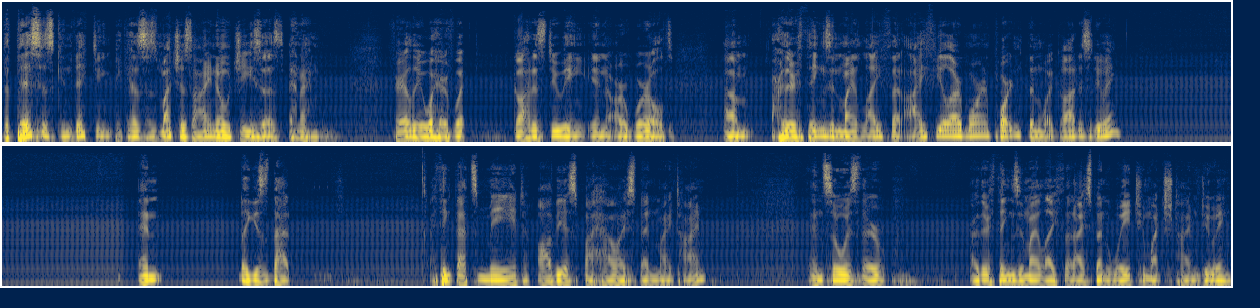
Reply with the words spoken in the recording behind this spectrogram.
but this is convicting because as much as I know Jesus and I'm fairly aware of what God is doing in our world, um, are there things in my life that I feel are more important than what God is doing? And like, is that? I think that's made obvious by how I spend my time. And so, is there? Are there things in my life that I spend way too much time doing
